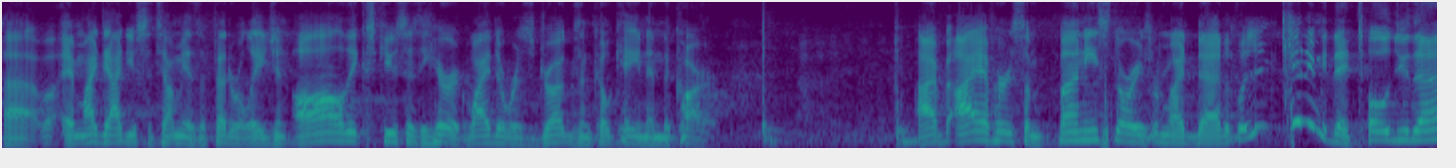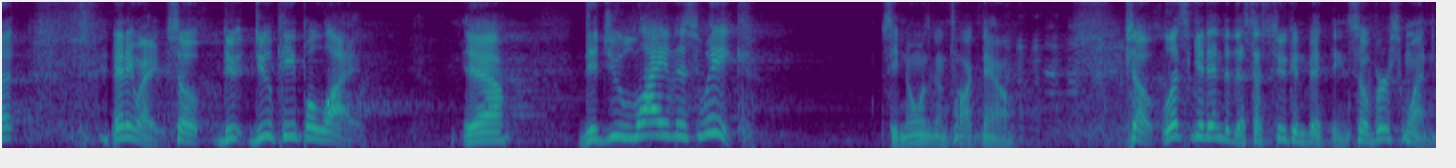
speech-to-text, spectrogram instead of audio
Uh, and my dad used to tell me as a federal agent all the excuses he heard why there was drugs and cocaine in the car. I've, I have heard some funny stories from my dad. Like, Are you kidding me? They told you that? Anyway, so do, do people lie? Yeah. Did you lie this week? See, no one's going to talk now. So let's get into this. That's too convicting. So, verse 1.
